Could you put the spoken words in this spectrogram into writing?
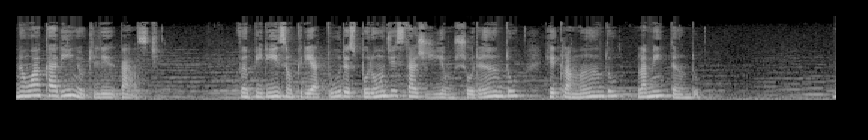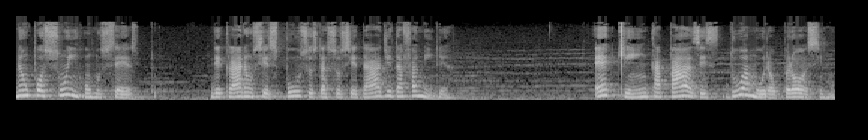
Não há carinho que lhe baste. Vampirizam criaturas por onde estagiam, chorando, reclamando, lamentando. Não possuem rumo certo, declaram-se expulsos da sociedade e da família. É que, incapazes do amor ao próximo,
